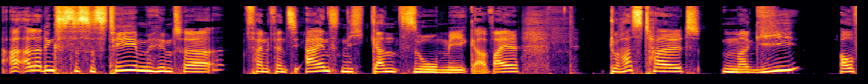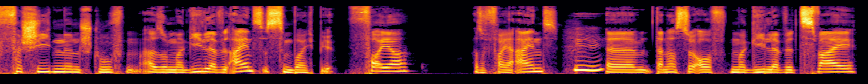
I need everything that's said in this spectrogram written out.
allerdings ist das System hinter Final Fantasy 1 nicht ganz so mega, weil du hast halt Magie auf verschiedenen Stufen. Also Magie Level 1 ist zum Beispiel Feuer, also Feuer 1. Mhm. Ähm, dann hast du auf Magie Level 2,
